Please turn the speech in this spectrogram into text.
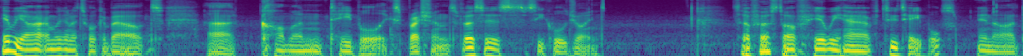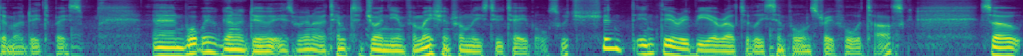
here we are, and we're going to talk about uh, common table expressions versus SQL joins. So first off, here we have two tables in our demo database. And what we're going to do is we're going to attempt to join the information from these two tables, which should in theory be a relatively simple and straightforward task. So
